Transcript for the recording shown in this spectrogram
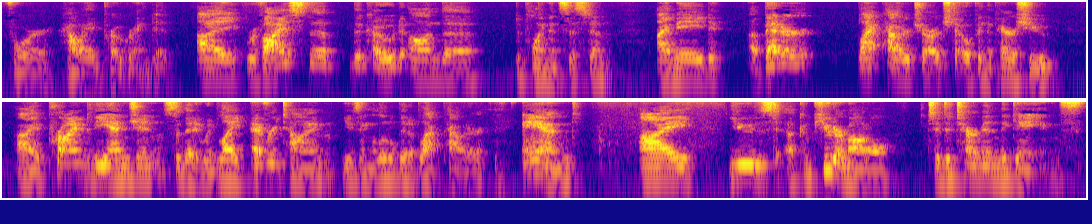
for how I had programmed it. I revised the, the code on the deployment system. I made a better black powder charge to open the parachute. I primed the engine so that it would light every time using a little bit of black powder. And I used a computer model to determine the gains.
